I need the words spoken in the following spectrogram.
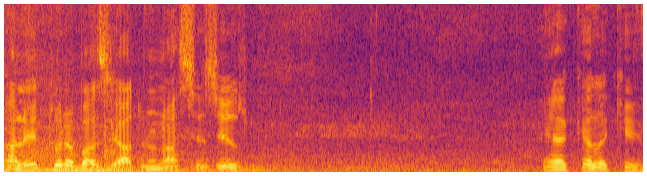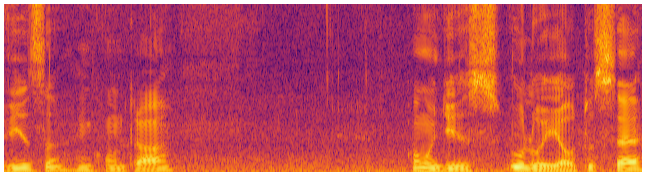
a leitura baseada no narcisismo é aquela que visa encontrar, como diz o Louis Althusser,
